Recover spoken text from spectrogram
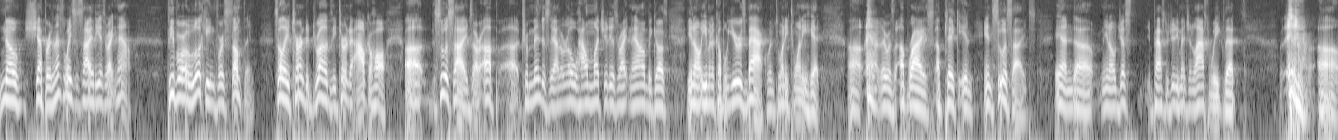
no shepherd. And that's the way society is right now. People are looking for something. So they turn to drugs, they turn to alcohol. Uh, suicides are up uh, tremendously. I don't know how much it is right now because, you know, even a couple years back when 2020 hit, uh, there was an uprise, uptake in, in suicides. And, uh, you know, just Pastor Judy mentioned last week that uh,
